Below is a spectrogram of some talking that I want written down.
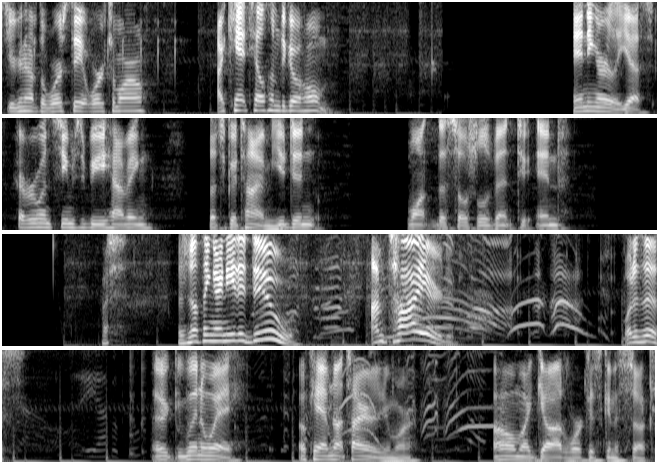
you're gonna have the worst day at work tomorrow? I can't tell him to go home. Ending early, yes. Everyone seems to be having such a good time. You didn't want the social event to end. What? There's nothing I need to do! I'm tired! What is this? Uh, it went away. Okay, I'm not tired anymore. Oh my god, work is gonna suck.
